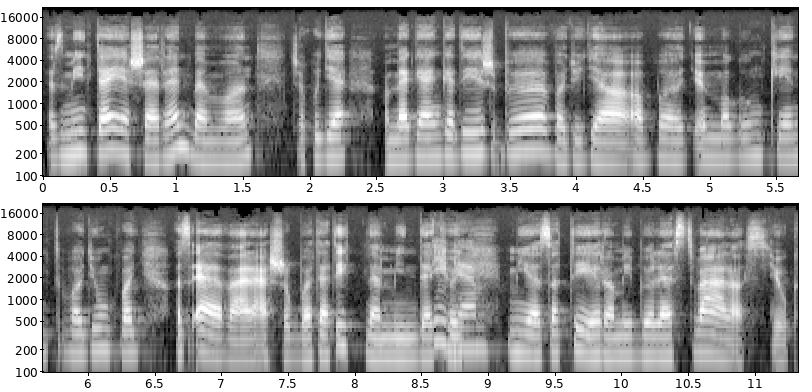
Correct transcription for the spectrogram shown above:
ez mind teljesen rendben van, csak ugye a megengedésből, vagy ugye abban, hogy önmagunkként vagyunk, vagy az elvárásokból. Tehát itt nem mindegy, Igen. hogy mi az a tér, amiből ezt választjuk,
